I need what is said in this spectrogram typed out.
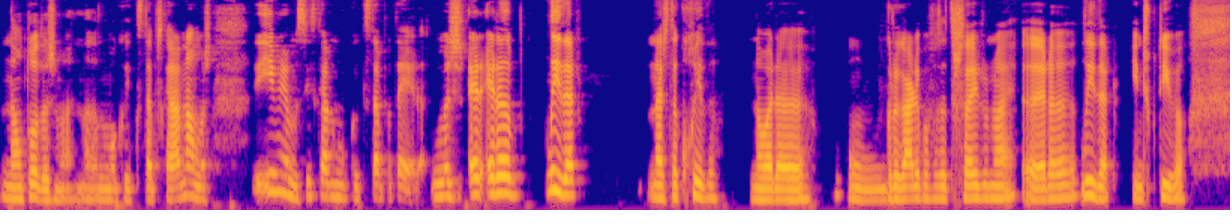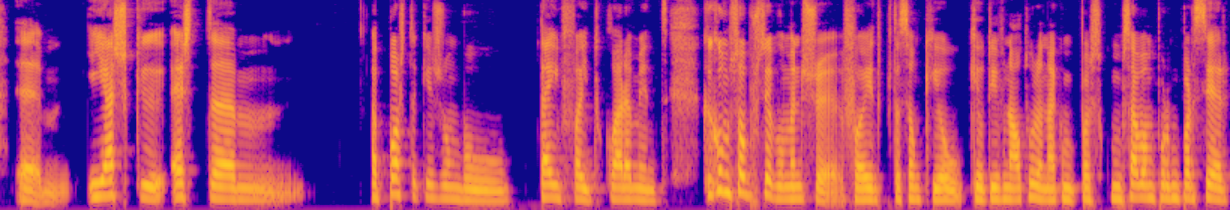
não todas, não é? numa Quick Step, se calhar não, mas e mesmo assim, se calhar numa Quick Step até era, mas era, era líder nesta corrida, não era um gregário para fazer terceiro, não é? Era líder, indiscutível. Um, e acho que esta, aposta que a Jumbo tem feito claramente, que começou por ser, pelo menos eh, foi a interpretação que eu, que eu tive na altura, não é? que começavam por me parecer,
